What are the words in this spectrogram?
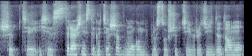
szybciej i się strasznie z tego cieszę, bo mogłam po prostu szybciej wrócić do domu.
